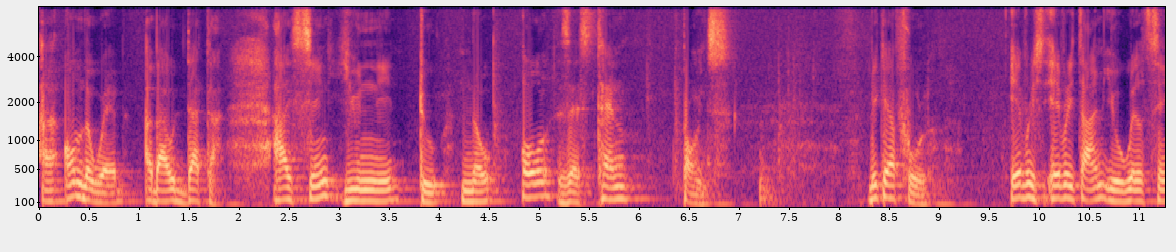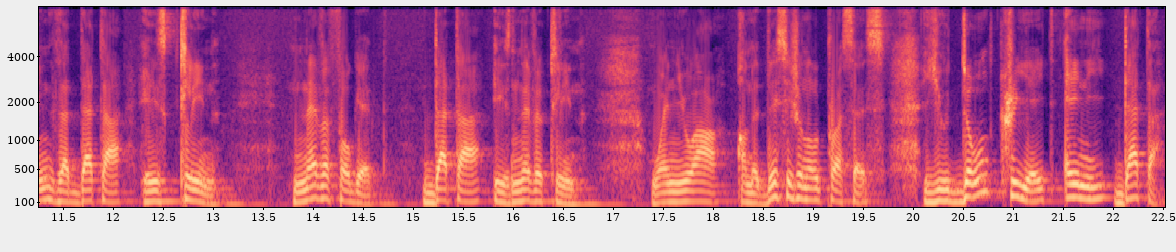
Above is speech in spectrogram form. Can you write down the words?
uh, on the web about data. I think you need to know all these 10 points. Be careful every, every time you will think that data is clean. Never forget, data is never clean. When you are on a decisional process, you don't create any data.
